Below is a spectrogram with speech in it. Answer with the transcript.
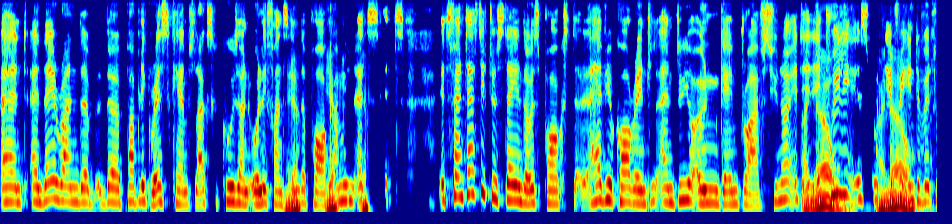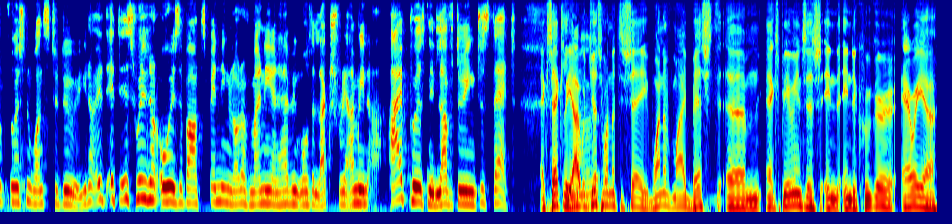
and and they run the the public rest camps like Skukuza and Olifants Yeah, in the park. yeah, I mean, yeah. it's it's fantastic to stay in those parks, have your car rental, and do your own game drives. You know, it it, know. it really is what every individual person wants to do. You know, it, it is really not always about spending a lot of money and having all the luxury. I mean, I- I personally love doing just that. Exactly. I would just wanted to say one of my best um, experiences in in the Kruger area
